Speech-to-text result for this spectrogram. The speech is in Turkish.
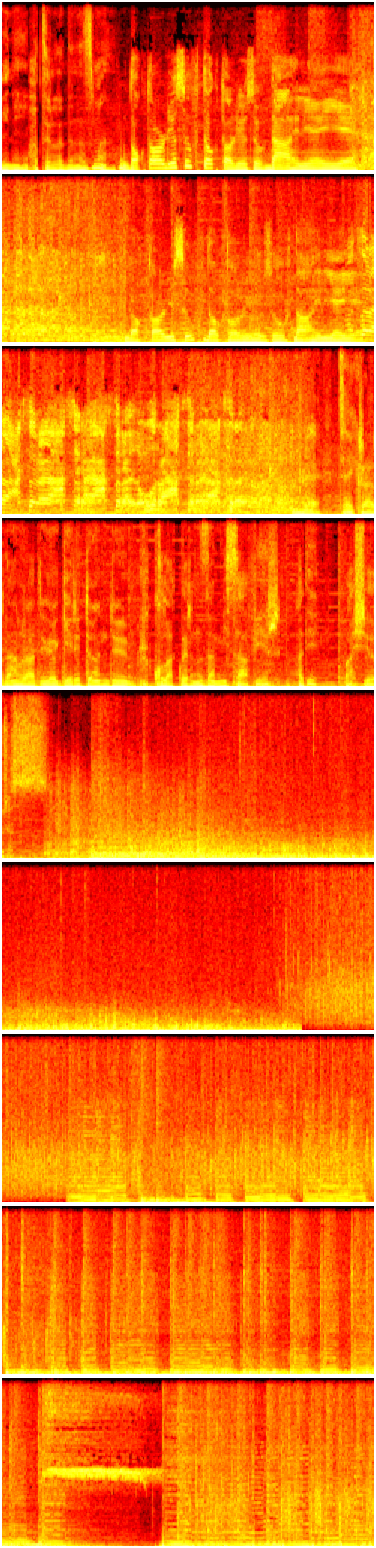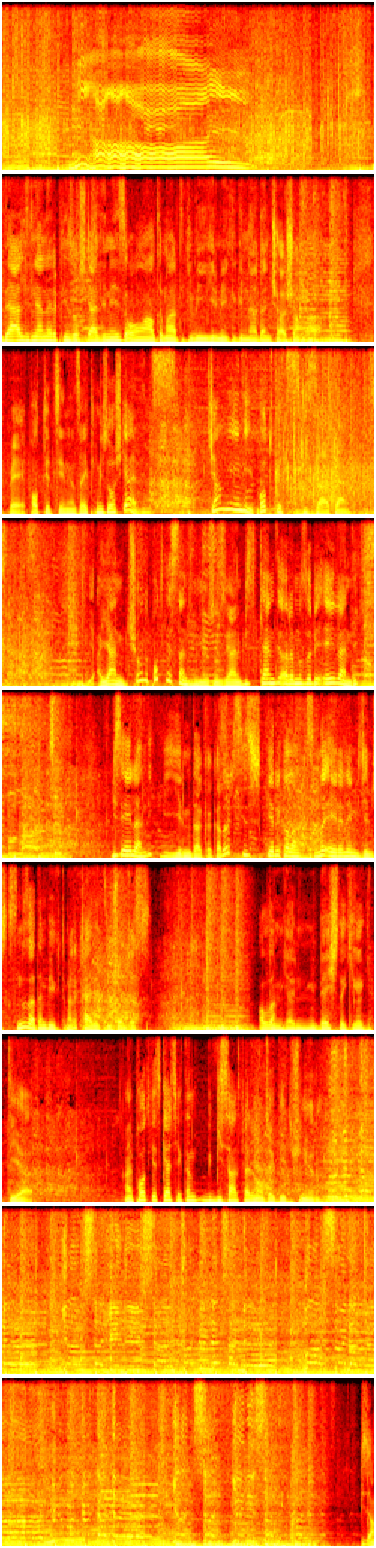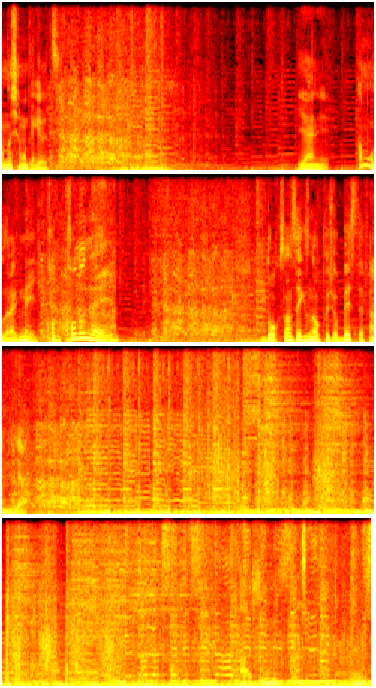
Beni hatırladınız mı? Doktor Yusuf, Doktor Yusuf dahiliyeye. Doktor Yusuf, Doktor Yusuf dahiliyeye. Ve tekrardan radyoya geri döndüm. Kulaklarınıza misafir. Hadi başlıyoruz. Nihay. Değerli dinleyenler hepiniz hoş geldiniz. 16 Mart 2022 günlerden çarşamba. Ve podcast yayınınıza hepiniz hoş geldiniz. Canlı yayın değil podcastsiz biz zaten. Ya- Yani şu anda podcast'ten dinliyorsunuz yani. Biz kendi aramızda bir eğlendik. Biz eğlendik bir 20 dakika kadar. Siz geri kalan kısımda eğlenemeyeceğimiz kısımda zaten büyük ihtimalle kaydedilmiş olacağız. Allah'ım 25 dakika gitti ya. Hani podcast gerçekten bir, bir saat falan olacak diye düşünüyorum. Gelse yeni sen kalbin hep sende Var söylerken yumruk göklerde Yensen yeni sen kalbin hep Biz anlaşamadık evet. Yani tam olarak ne? Konu, konu ne? 98.3 o Best FM'di ya. Ne derlerse desinler hepimiz için Hiç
